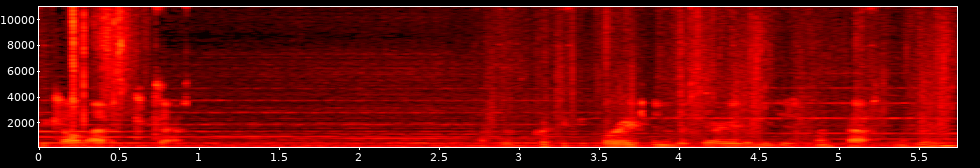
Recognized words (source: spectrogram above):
We call that a success. After a quick exploration of this area that we just went past in the hurry,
